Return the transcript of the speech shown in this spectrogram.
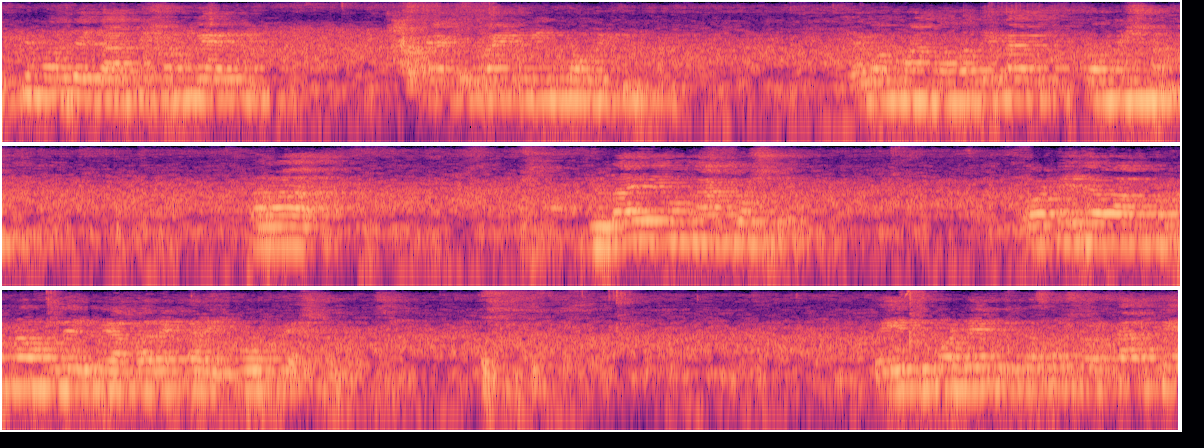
ইতিমধ্যে জাতিসংঘের ফ্যাক্ট ফাইন্ডিং কমিটি এবং মানবাধিকার কমিশন তারা জুলাই এবং আগস্টে ঘটে যাওয়া ঘটনাবলীর ব্যাপারে একটা রিপোর্ট পেশ করেছে। এই রিপোর্টে বিগত সরকারকে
